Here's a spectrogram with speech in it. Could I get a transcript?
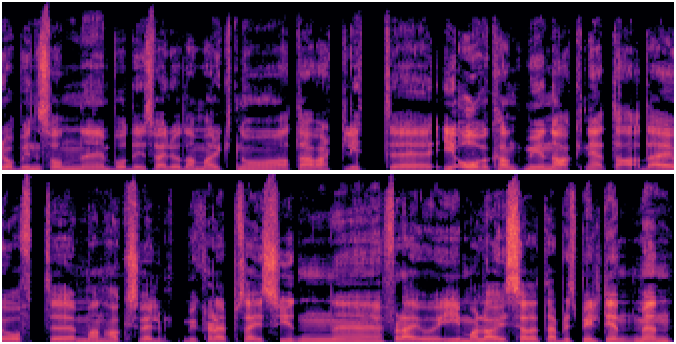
Robinson eh, både i Sverige og Danmark nå at det har vært litt eh, i overkant mye nakenhet. da. Det er jo ofte, Man har ikke så veldig mye klær på seg i Syden, eh, for det er jo i Malaysia dette blir spilt inn. Men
